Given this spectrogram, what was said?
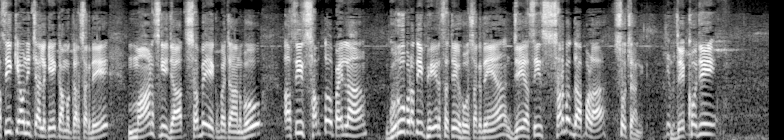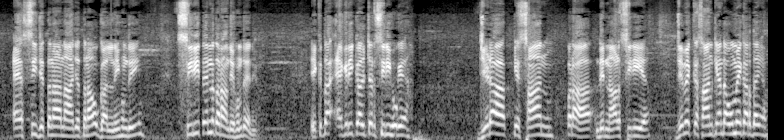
ਅਸੀਂ ਕਿਉਂ ਨਹੀਂ ਚੱਲ ਕੇ ਇਹ ਕੰਮ ਕਰ ਸਕਦੇ? ਮਾਨਸ ਕੀ ਜਾਤ ਸਭੇ ਇੱਕ ਪਛਾਨਬੋ ਅਸੀਂ ਸਭ ਤੋਂ ਪਹਿਲਾਂ ਗੁਰੂ ਪ੍ਰਤੀ ਫੇਰ ਸੱਚੇ ਹੋ ਸਕਦੇ ਹਾਂ, ਜੇ ਅਸੀਂ ਸਰਬਤ ਦਾ ਭਲਾ ਸੋਚਾਂਗੇ। ਦੇਖੋ ਜੀ ਐਸੀ ਜਿਤਨਾ ਨਾ ਜਿਤਨਾ ਉਹ ਗੱਲ ਨਹੀਂ ਹੁੰਦੀ, ਸਿਰੀ ਤਿੰਨ ਤਰ੍ਹਾਂ ਦੇ ਹੁੰਦੇ ਨੇ। ਇੱਕ ਤਾਂ ਐਗਰੀਕਲਚਰ ਸਿਰੀ ਹੋ ਗਿਆ, ਜਿਹੜਾ ਕਿਸਾਨ ਭਰਾ ਦੇ ਨਾਲ ਸਿਰੀ ਆ ਜਿਵੇਂ ਕਿਸਾਨ ਕਹਿੰਦਾ ਉਵੇਂ ਕਰਦਾ ਆ।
